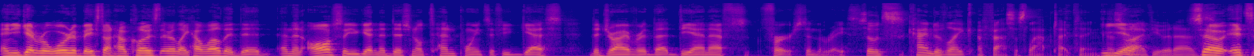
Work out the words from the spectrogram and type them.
and you get rewarded based on how close they're like how well they did, and then also you get an additional ten points if you guess the driver that DNFs first in the race. So it's kind of like a fastest lap type thing. That's Yeah. what I view it as. So it's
